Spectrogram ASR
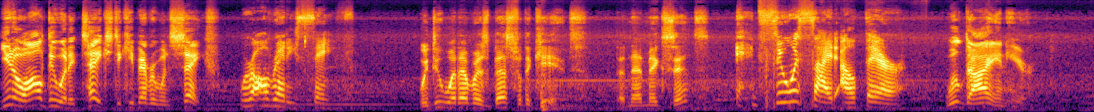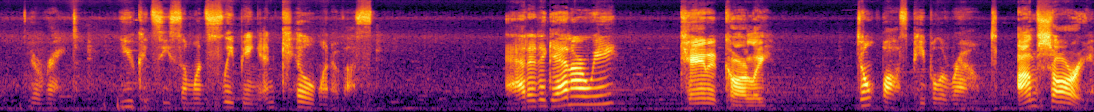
You know I'll do what it takes to keep everyone safe. We're already safe. We do whatever is best for the kids. Doesn't that make sense? It's suicide out there. We'll die in here. You're right. You could see someone sleeping and kill one of us. At it again, are we? Can it, Carley? Don't boss people around. I'm sorry.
